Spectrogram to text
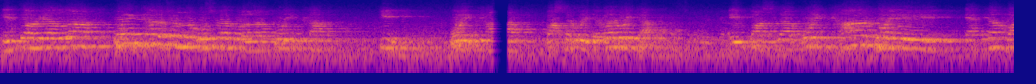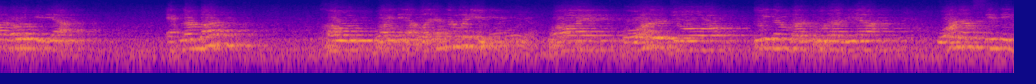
কিন্তু আমি আল্লাহ পরীক্ষার জন্য ঘোষণা করলাম, পরীক্ষা কি? পরীক্ষা পাঁচটা পরীক্ষা। কয় পরীক্ষা? এই পাঁচটা পরীক্ষার পরে এক নাম্বার হলো কি দিয়া? এক নাম্বার খাও ভয় দেয়া বলে এক নাম্বার কি ভয় অর্জ দুই নাম্বার খোদা দিয়া ونفس তিন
